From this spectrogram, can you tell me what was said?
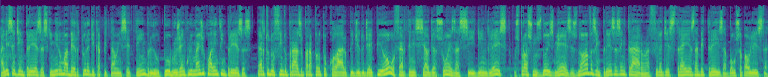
A lista de empresas que miram uma abertura de capital em setembro e outubro já inclui mais de 40 empresas. Perto do fim do prazo para protocolar o pedido de IPO, oferta inicial de ações na sigla em inglês, nos próximos dois meses, novas empresas entraram na fila de estreias na B3, a Bolsa Paulista.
